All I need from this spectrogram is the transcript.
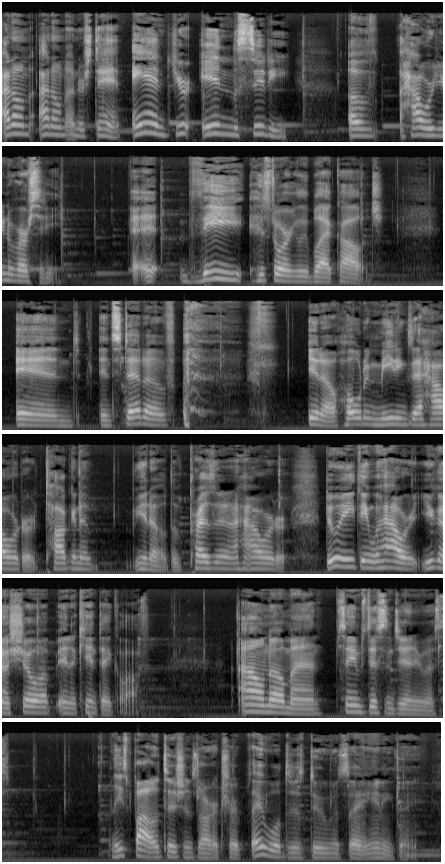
I don't. I don't understand. And you're in the city of Howard University, eh, the historically black college, and instead of you know, holding meetings at Howard or talking to, you know, the president of Howard or doing anything with Howard, you're going to show up in a kente cloth. I don't know, man. Seems disingenuous. These politicians are a trip. They will just do and say anything.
